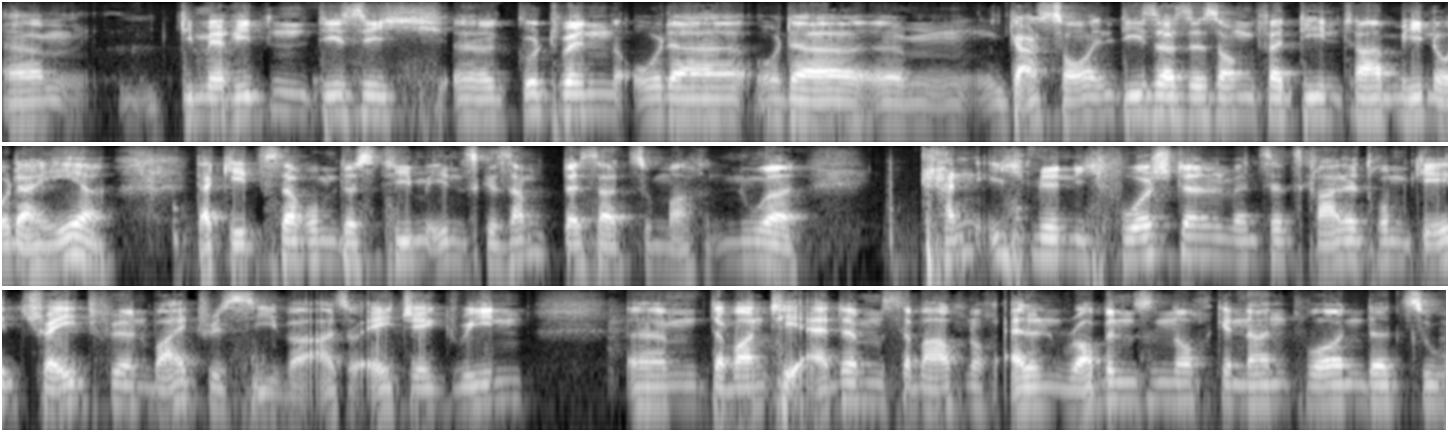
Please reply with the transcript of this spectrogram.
Ähm, die Meriten, die sich äh, Goodwin oder, oder ähm, Garçon in dieser Saison verdient haben, hin oder her, da geht es darum, das Team insgesamt besser zu machen. Nur kann ich mir nicht vorstellen, wenn es jetzt gerade darum geht, Trade für einen Wide Receiver, also AJ Green, ähm, Davante Adams, da war auch noch Allen Robinson noch genannt worden dazu.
